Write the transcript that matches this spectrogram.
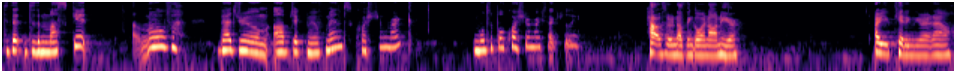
Did the, did the musket move? Bedroom object movement? Question mark? Multiple question marks, actually. How is there nothing going on here? Are you kidding me right now?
